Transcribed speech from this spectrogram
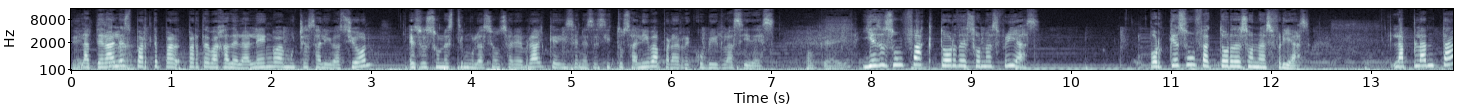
Lateral es parte, parte baja de la lengua, mucha salivación. Eso es una estimulación cerebral que dice necesito saliva para recubrir la acidez. Y eso es un factor de zonas frías. ¿Por qué es un factor de zonas frías? La planta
